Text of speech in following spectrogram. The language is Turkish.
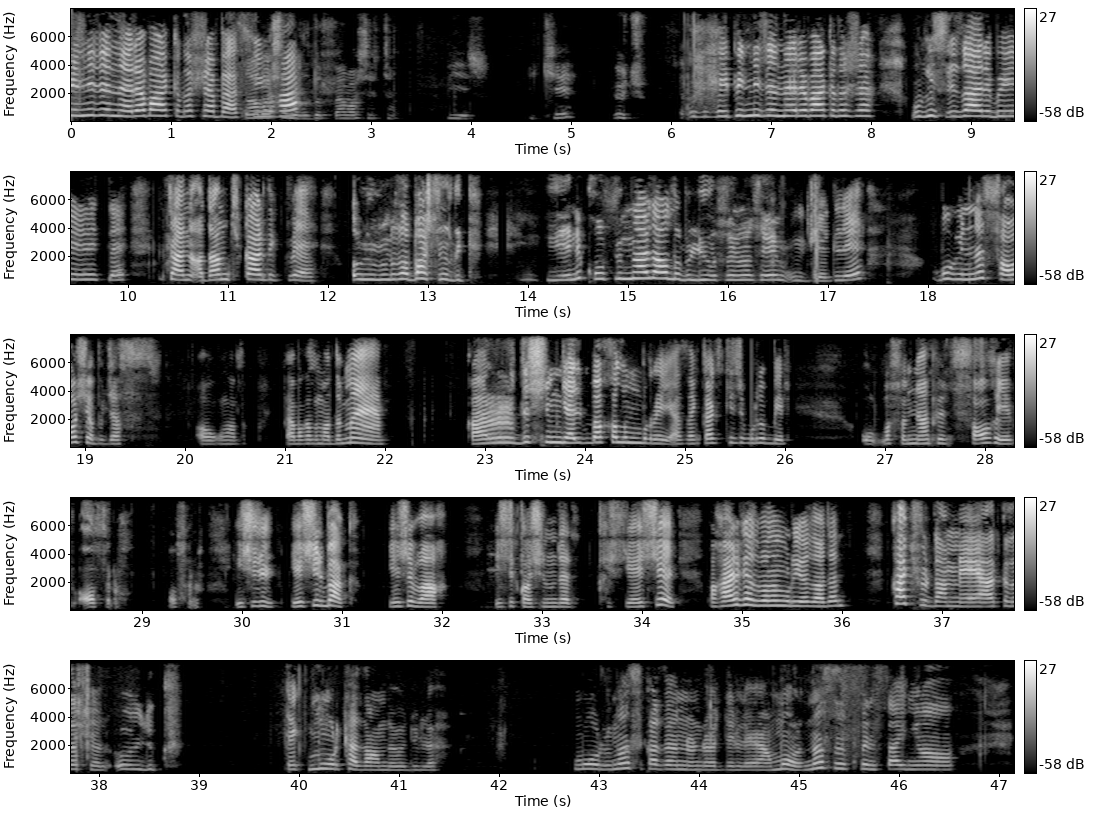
Hepinize merhaba arkadaşlar ben Daha başlamadı dur ben başlatacağım. 1, 2, 3. Hepinize merhaba arkadaşlar. Bugün sizlerle birlikte bir tane adam çıkardık ve oyunumuza başladık. Yeni kostümler de alabiliyorsunuz hem ücretli. Bugün de savaş yapacağız. Olmadı. Gel bakalım adamı. Kardeşim gel bakalım buraya. Sen kaç kişi burada bir. Sen ne yapıyorsun? Sağ herif al sana. Al sana. Yeşil, yeşil bak. Yeşil bak. Yeşil kaşında. Kaş, yeşil. Bak herkes bana vuruyor zaten. Kaç şuradan be arkadaşlar. Öldük. Tek mor kazandı ödülü. Mor nasıl kazanır ödülü ya? Mor nasılsın sen ya?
